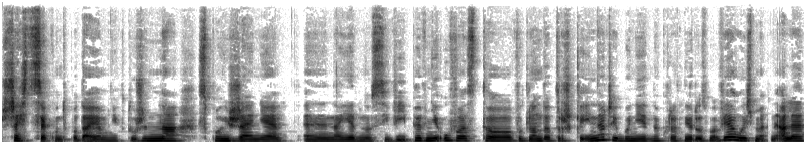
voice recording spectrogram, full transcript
6 sekund podają niektórzy na spojrzenie e, na jedno CV. Pewnie u Was to wygląda troszkę inaczej, bo niejednokrotnie rozmawiałyśmy, ale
